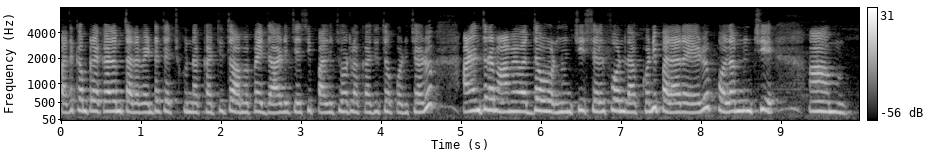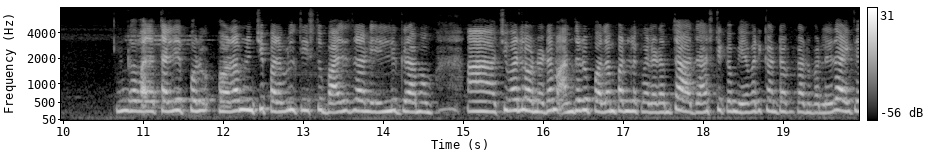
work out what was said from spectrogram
పథకం ప్రకారం తన వెంట తెచ్చుకున్న కత్తితో ఆమెపై దాడి చేసి పలు చోట్ల కత్తితో పొడిచాడు. అనంతరం ఆమె వద్ద నుంచి సెల్ ఫోన్ లాక్కొని పరారయ్యాడు. పొలం నుంచి ఇంకా వాళ్ళ తల్లి పొరు పొలం నుంచి పరుగులు తీస్తూ బాధితురాలు ఇల్లు గ్రామం చివరిలో చివర్లో ఉండడం అందరూ పొలం పనులకు వెళ్ళడంతో ఆ దాష్టికం ఎవరికంట కనబడలేదు. అయితే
